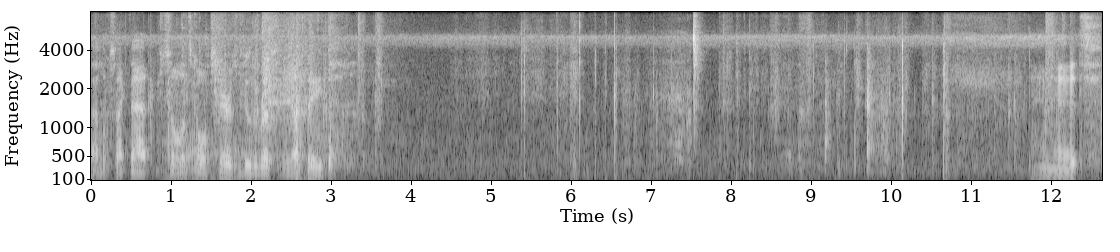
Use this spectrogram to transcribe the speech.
that looks like that. So let's go upstairs and do the rest of the update. Damn it.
